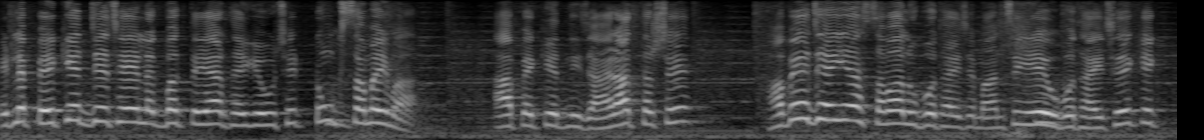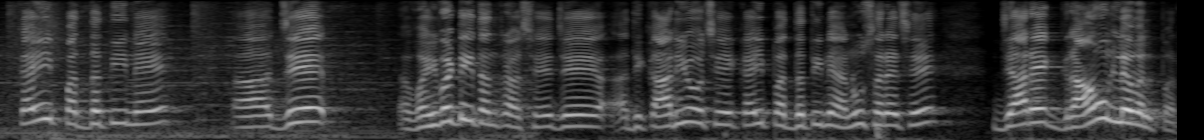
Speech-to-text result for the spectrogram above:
એટલે પેકેજ જે છે એ લગભગ તૈયાર થઈ ગયું છે. ટૂંક સમયમાં આ પેકેજની જાહેરાત થશે. હવે જે અહીંયા સવાલ ઊભો થાય છે માનસી એ ઊભો થાય છે કે કઈ પદ્ધતિને જે વહીવટી તંત્ર છે જે અધિકારીઓ છે કઈ પદ્ધતિને અનુસરે છે જ્યારે ગ્રાઉન્ડ લેવલ પર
